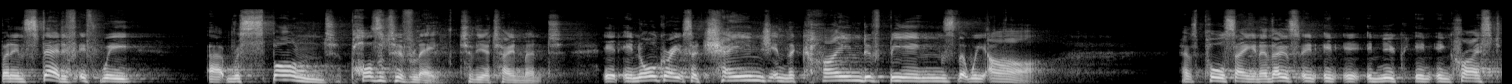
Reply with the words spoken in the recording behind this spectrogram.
but instead, if, if we uh, respond positively to the atonement, it inaugurates a change in the kind of beings that we are As Paul's saying, you know, those in, in, in, new, in, in Christ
